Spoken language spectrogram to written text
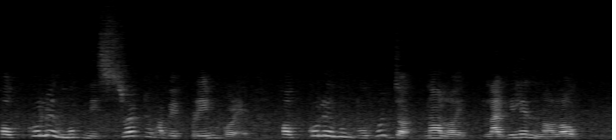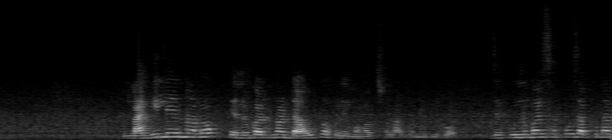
সকলোৱে মোক নিস্বাৰ্থভাৱে প্ৰেম কৰে, সকলোৱে মোক বহুত যত্ন লয়, লাগিলে নলওক লাগিলে নলওক তেনেকুৱা ধৰণৰ ডাউটো আপুনি মনত চলাব নিদিব। যে কোনোবাই চাপ'জ আপোনাক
